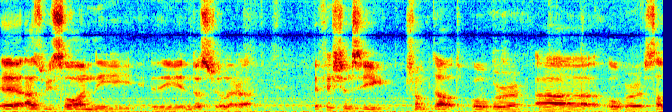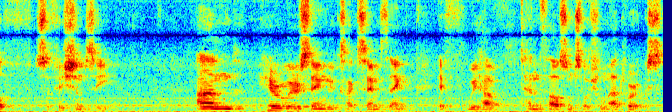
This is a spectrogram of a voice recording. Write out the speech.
uh, as we saw in the, the industrial era, efficiency trumped out over, uh, over self sufficiency. And here we're saying the exact same thing. If we have 10,000 social networks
